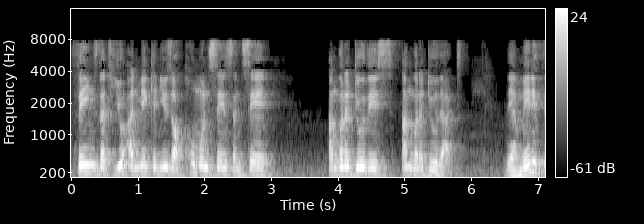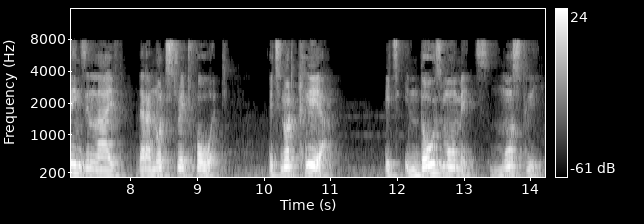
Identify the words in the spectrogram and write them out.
things that you and me can use our common sense and say, I'm going to do this, I'm going to do that. There are many things in life that are not straightforward. It's not clear. It's in those moments, mostly,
